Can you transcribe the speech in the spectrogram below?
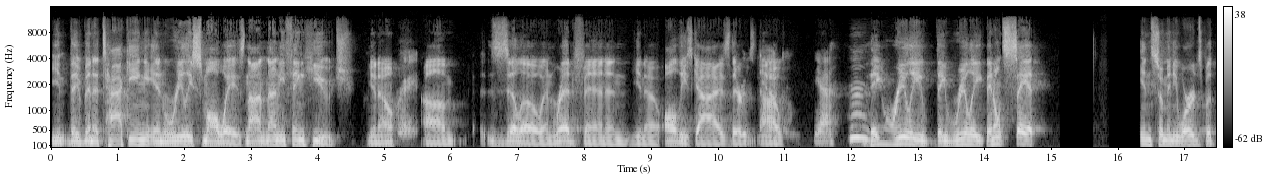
they've been attacking in really small ways, not not anything huge, you know Right. um, Zillow and Redfin and you know all these guys. They're you know Yeah. they really they really they don't say it in so many words, but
